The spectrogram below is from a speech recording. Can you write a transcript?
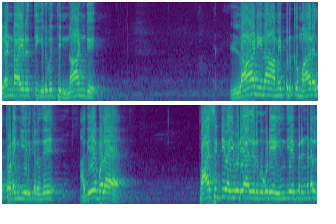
இரண்டாயிரத்தி இருபத்தி நான்கு லானினா அமைப்பிற்கு மாற தொடங்கி இருக்கிறது. அதே போல பாசிட்டிவ் ஐவடியாக இருக்கக்கூடிய இந்திய பெருங்கடல்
